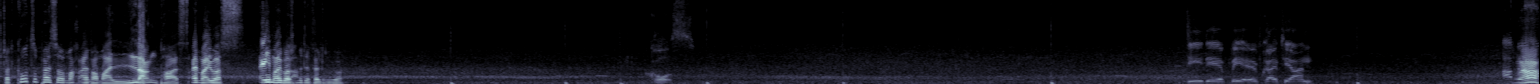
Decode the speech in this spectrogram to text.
Statt kurze Pässe, mach einfach mal lang Pass. Einmal übers, einmal übers Mittelfeld rüber. Groß. Die DFB 11 greift hier an. Ah,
